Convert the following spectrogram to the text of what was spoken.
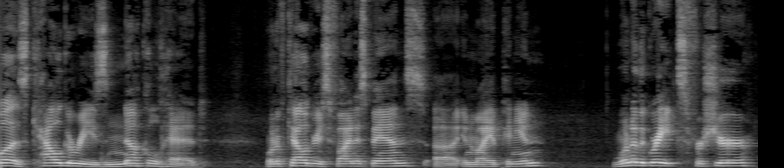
Was Calgary's Knucklehead, one of Calgary's finest bands, uh, in my opinion. One of the greats for sure.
